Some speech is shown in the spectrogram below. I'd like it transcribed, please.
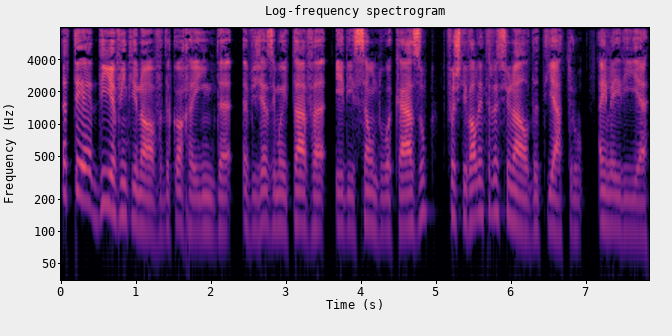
Até dia 29 decorre ainda a 28ª edição do Acaso, Festival Internacional de Teatro em Leiria,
